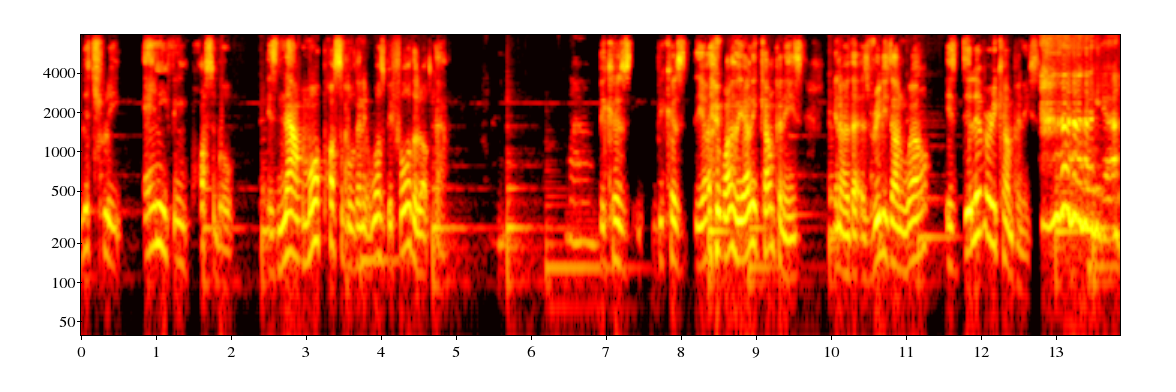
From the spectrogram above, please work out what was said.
literally anything possible is now more possible than it was before the lockdown Wow. because because the one of the only companies you know that has really done well is delivery companies yeah.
